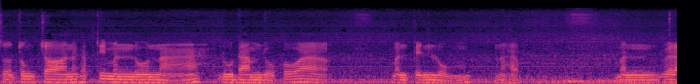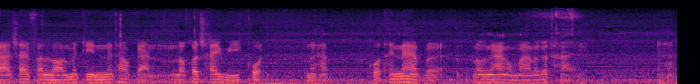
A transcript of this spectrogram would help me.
ส่วนตรงจอนะครับที่มันดูหนาดูดำอยู่เพราะว่ามันเป็นหลุมนะครับ มันเวลาใช้ฟันร้อนมาจินไม่เท่ากัน เราก็ใช้หวีกดนะครับ กดให้แนบเลยเราง้างออกมาแล้วก็ถ่ายนะฮะ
